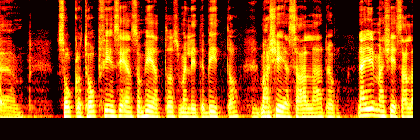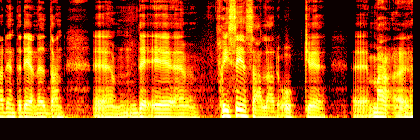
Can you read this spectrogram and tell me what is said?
eh, sockertopp finns en som heter, som är lite bitter. Machésallad. och- Nej, machésallad är inte den utan eh, det är eh, frisésallad och eh, eh, ma, eh,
